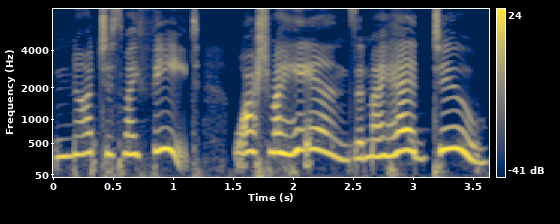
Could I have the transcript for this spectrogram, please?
not just my feet, wash my hands and my head too.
